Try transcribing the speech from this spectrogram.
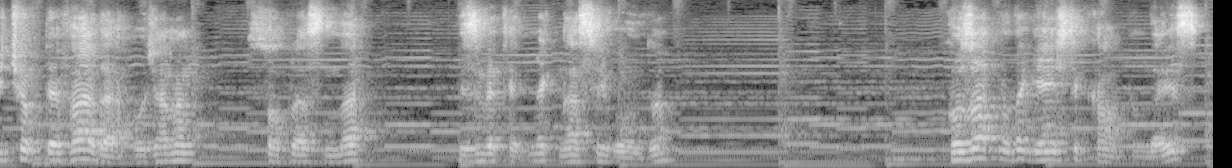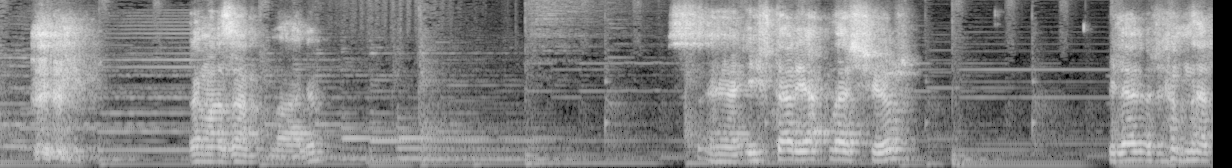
Birçok defa da hocamın sofrasında hizmet etmek nasip oldu. Kozaklı'da gençlik kampındayız. Ramazan malum. E, iftar yaklaşıyor. Bilal hocamlar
